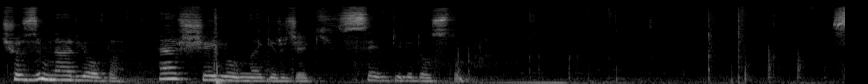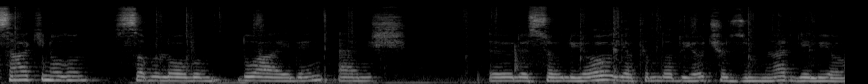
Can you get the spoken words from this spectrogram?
Çözümler yolda. Her şey yoluna girecek sevgili dostum. Sakin olun, sabırlı olun, dua edin. Ermiş öyle söylüyor. Yakında diyor çözümler geliyor.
